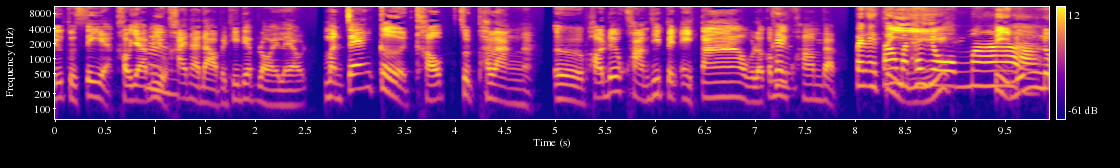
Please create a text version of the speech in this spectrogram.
ริวตูซี่อะเขาย้ายมาอยู่อืมค่ายนาดาวไปที่เรียบร้อยแล้ว มันแจ้งเกิดเขาสุดพลังอะ เออเพราะด้วยความที่เป็นไอ้เต้าแล้วก็มีความแบบๆเป็นไอ้เต้าตีมัธยมมาตีนุ่มน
